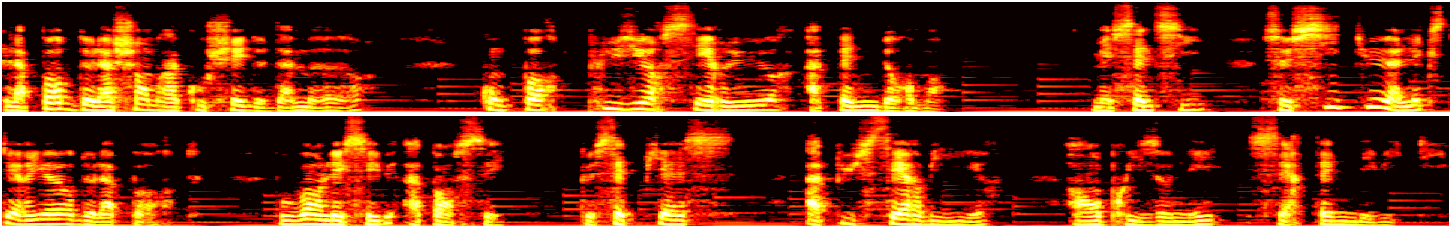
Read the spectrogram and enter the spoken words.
la porte de la chambre à coucher de Damer comporte plusieurs serrures à peine dormant. Mais celle-ci se situe à l'extérieur de la porte, pouvant laisser à penser que cette pièce a pu servir à emprisonner certaines des victimes.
